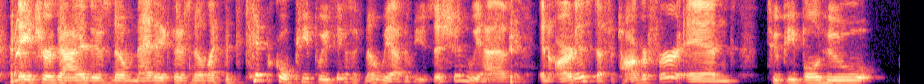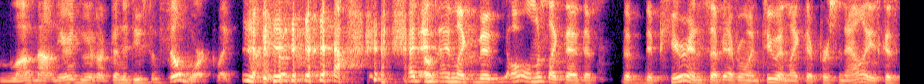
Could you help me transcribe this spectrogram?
nature guide, there's no medic, there's no like the typical people you think it's like, no, we have a musician, we have an artist, a photographer, and two people who love mountaineering who are going to do some film work. Like, yeah, yeah. And, and and like the almost like the the the, the appearance of everyone too, and like their personalities, because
